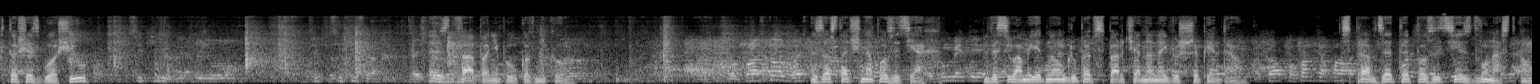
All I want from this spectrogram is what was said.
Kto się zgłosił? S2, panie pułkowniku. Zostać na pozycjach. Wysyłamy jedną grupę wsparcia na najwyższe piętro. Sprawdzę te pozycje z dwunastką.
